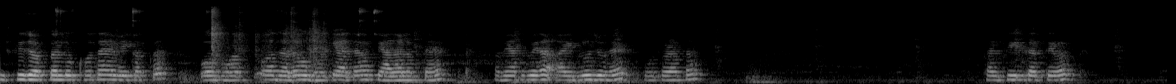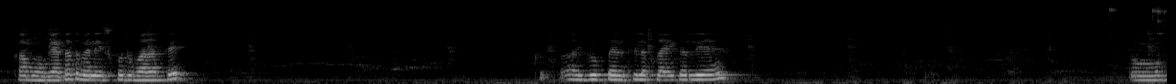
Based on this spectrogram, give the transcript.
इससे जो आपका लुक होता है मेकअप का, वो बहुत और ज़्यादा उभर के आता है और प्यारा लगता है। अब यहाँ पे मेरा आईब्रो जो है, वो थोड़ा सा कंसील करते वक्त कम हो गया था तो मैंने इसको दोबारा से आईब्रो पेंसिल अप्लाई कर लिया है। तो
